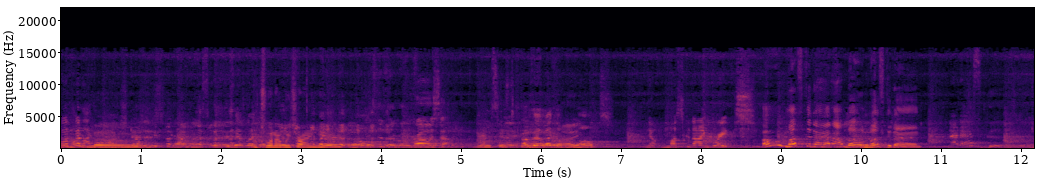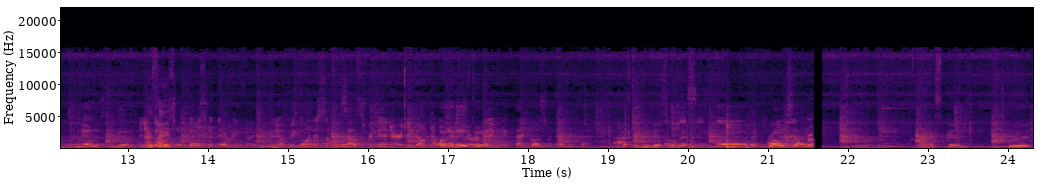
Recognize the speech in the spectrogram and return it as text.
Look at Hello. Which one are we trying here? Rosa. Is that like a plum? No, muscadine grapes. Oh, muscadine. I love muscadine. Now that's good. Yeah, this is good. And it goes with, goes with everything. You know, if you're going to someone's house for dinner and you don't know oh, what Oh, that they're is good. serving, if that goes with everything. I have to do this one. This is the Rosa. That's good. It's good.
